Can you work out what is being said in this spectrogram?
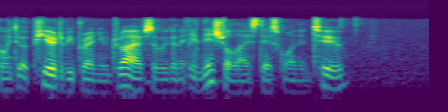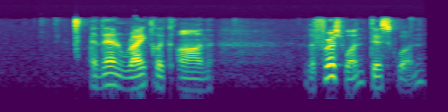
going to appear to be brand new drive, so we're going to initialize disk one and two, and then right click on the first one, disk one,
